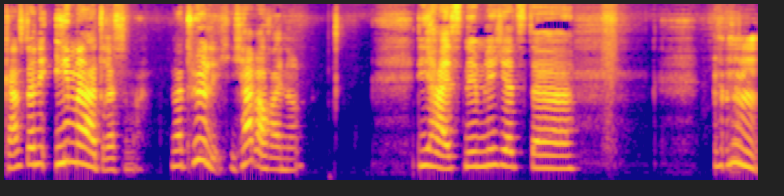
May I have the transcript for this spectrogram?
Kannst du eine E-Mail-Adresse machen? Natürlich, ich habe auch eine. Die heißt nämlich jetzt, äh,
